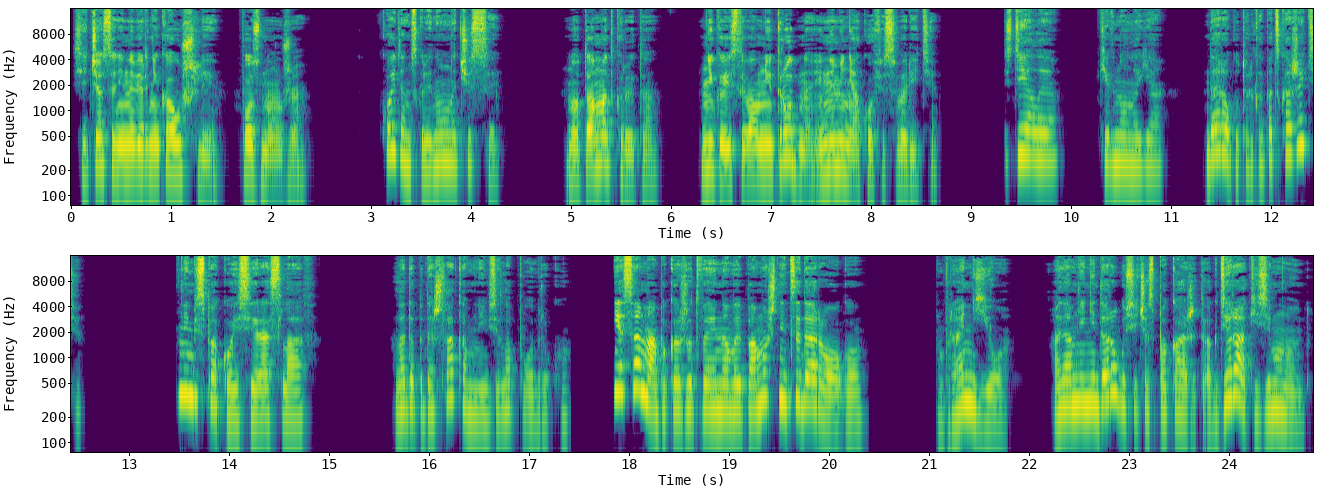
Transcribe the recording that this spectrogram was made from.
Сейчас они наверняка ушли. Поздно уже. Койден взглянул на часы. Но там открыто. Ника, если вам не трудно, и на меня кофе сварите. Сделаю, кивнула я. Дорогу только подскажите. Не беспокойся, Ярослав. Лада подошла ко мне и взяла под руку. Я сама покажу твоей новой помощнице дорогу. Вранье. Она мне не дорогу сейчас покажет, а где раки зимуют.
